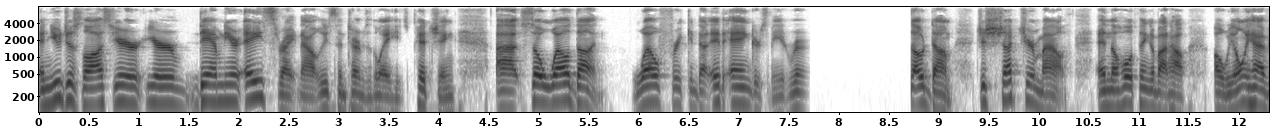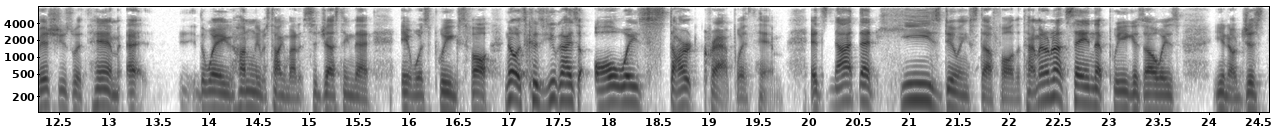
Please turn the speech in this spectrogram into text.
And you just lost your your damn near ace right now, at least in terms of the way he's pitching. Uh, so well done, well freaking done. It angers me. It really so dumb. Just shut your mouth. And the whole thing about how oh we only have issues with him. Uh, the way Hundley was talking about it, suggesting that it was Puig's fault. No, it's because you guys always start crap with him. It's not that he's doing stuff all the time. And I'm not saying that Puig is always, you know, just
